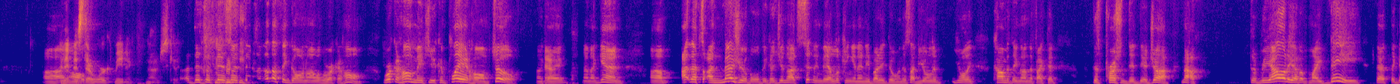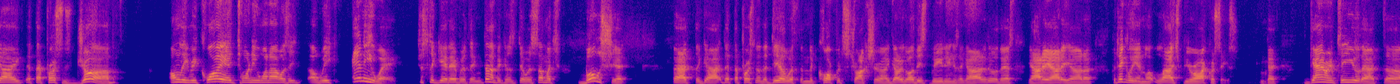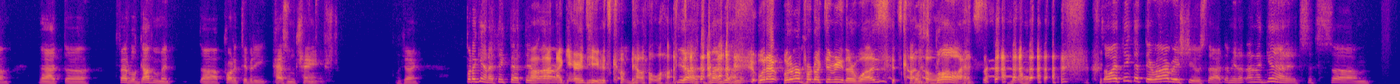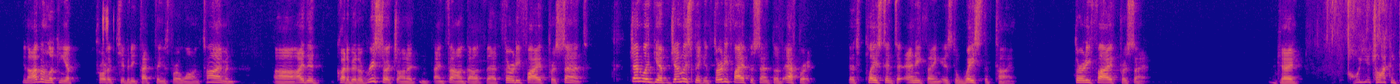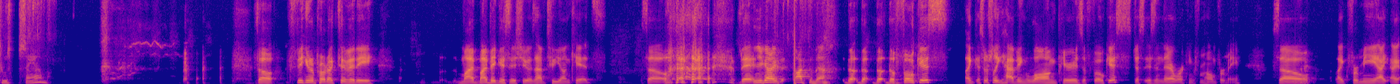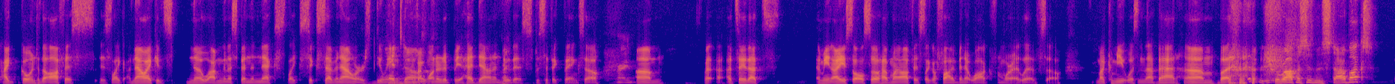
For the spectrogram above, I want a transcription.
uh, and they missed their work meeting. No, I'm just kidding. uh, there's, a, there's, a, there's another thing going on with work at home. Work at home means you can play at home too. Okay. And again, um, I, that's unmeasurable because you're not sitting there looking at anybody doing this stuff. You only you're only commenting on the fact that this person did their job. Now, the reality of it might be that the guy that that person's job only required 21 hours a, a week anyway, just to get everything done because there was so much bullshit that the guy that the person had to deal with in the corporate structure. I got to go to these meetings. I got to do this. Yada yada yada. Particularly in large bureaucracies. Okay, guarantee you that um, that uh, federal government uh, productivity hasn't changed. Okay. But again, I think that there Uh, are. I, I guarantee you, it's come down a lot. Yeah, down. whatever, whatever productivity there was, it's Was a lot gone. less. so I think that there are issues that I mean, and again, it's it's um, you know I've been looking at productivity type things for a long time, and uh, I did quite a bit of research on it and, and found out that 35 percent, generally give generally speaking, 35 percent of effort that's placed into anything is the waste of time. 35 percent. Okay. Who are you talking to, Sam? so speaking of productivity, my my biggest issue is I have two young kids. So they, you got to talk to them. the, the the the focus, like especially having long periods of focus, just isn't there working from home for me. So Right. like for me, I, I I go into the office. It's like now I could know I'm gonna spend the next like six seven hours doing if I wanted to be head down and do this specific thing. So Right. um, I'd say that's. I mean, I used to also have my office like a five minute walk from where I live, so my commute wasn't that bad. Um, but Your office is in Starbucks.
